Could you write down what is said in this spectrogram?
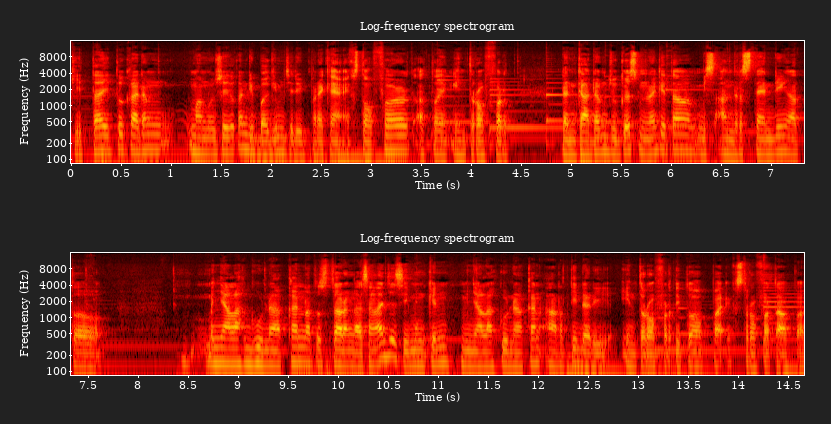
kita itu kadang manusia itu kan dibagi menjadi mereka yang extrovert atau yang introvert dan kadang juga sebenarnya kita misunderstanding atau menyalahgunakan atau secara nggak sengaja sih mungkin menyalahgunakan arti dari introvert itu apa, ekstrovert apa.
